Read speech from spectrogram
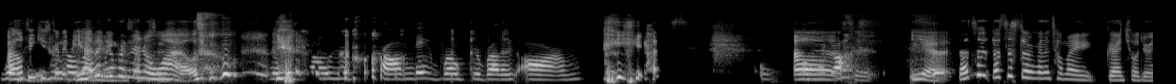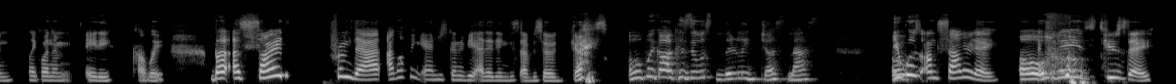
Wait, I don't think he's going to be editing this in a while. Wait, so your prom date broke your brother's arm. yes. Oh, oh my uh, gosh. So, yeah, that's a that's a story I'm gonna tell my grandchildren like when I'm 80 probably. But aside from that, I don't think Andrew's gonna be editing this episode, guys. Oh my god, because it was literally just last. Oh. It was on Saturday. Oh, and today is Tuesday.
